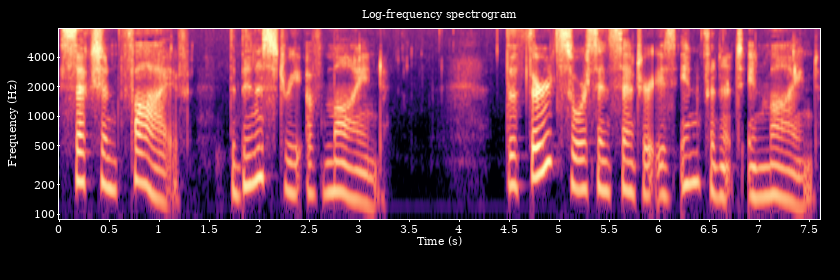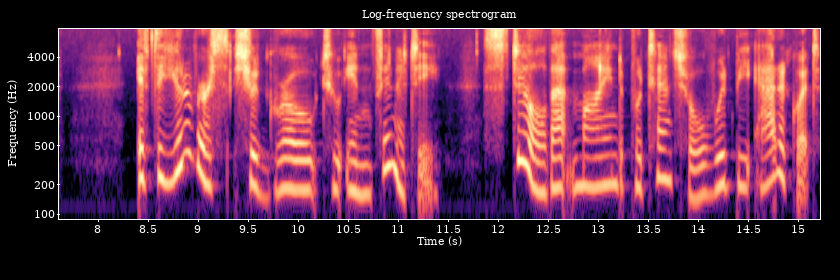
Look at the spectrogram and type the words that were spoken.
Section 5 The Ministry of Mind. The third source and center is infinite in mind. If the universe should grow to infinity, still that mind potential would be adequate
